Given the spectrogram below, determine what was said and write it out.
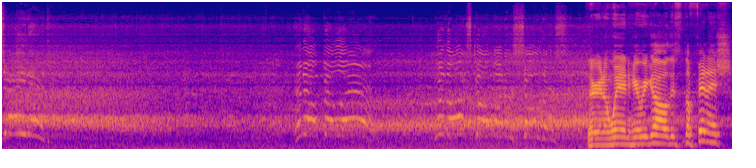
Jaded. And now Belair with Asuka on her shoulders. They're gonna win. Here we go. This is the finish.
